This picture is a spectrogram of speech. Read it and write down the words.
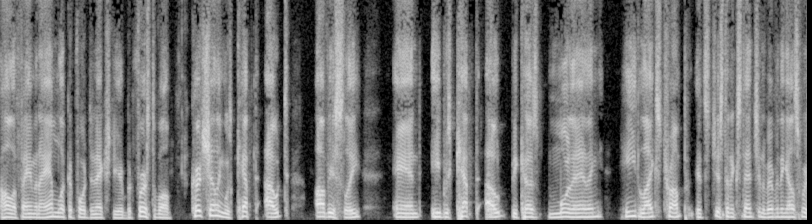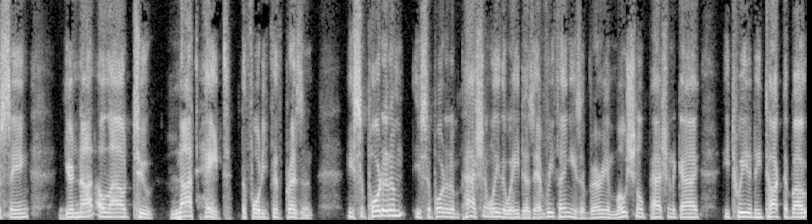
Hall of Fame, and I am looking forward to next year. But first of all, Curt Schilling was kept out, obviously, and he was kept out because more than anything, he likes Trump. It's just an extension of everything else we're seeing. You're not allowed to not hate the 45th president. He supported him. He supported him passionately the way he does everything. He's a very emotional, passionate guy. He tweeted, he talked about,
